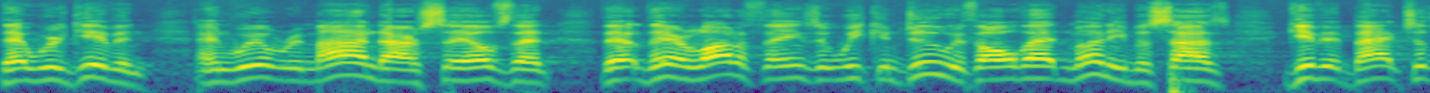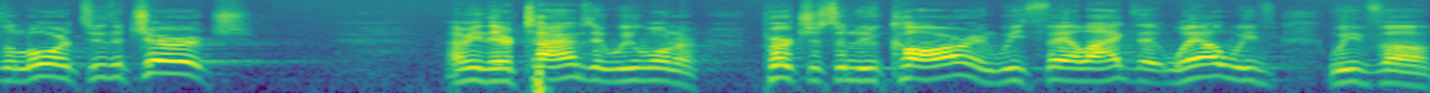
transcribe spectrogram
that we're given. And we'll remind ourselves that, that there are a lot of things that we can do with all that money besides give it back to the Lord through the church. I mean, there are times that we want to purchase a new car and we feel like that, well, we've, we've, uh,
